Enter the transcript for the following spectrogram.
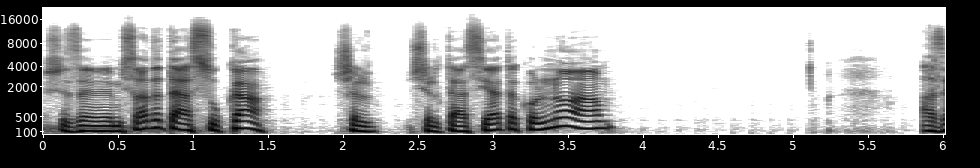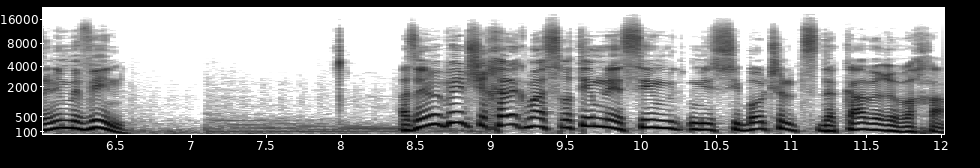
שזה משרד התעסוקה של, של תעשיית הקולנוע, אז אני מבין. אז אני מבין שחלק מהסרטים נעשים מסיבות של צדקה ורווחה.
